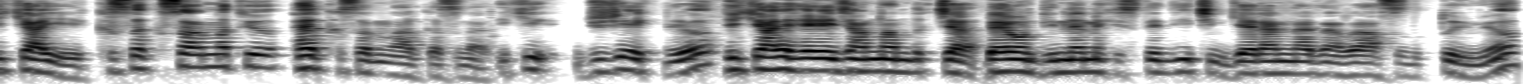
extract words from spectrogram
Hikayeyi kısa kısa anlatıyor. Her kısanın arkasına iki cüce ekliyor. Hikaye heyecanlandıkça Beorn dinlemek istediği için gelenlerden rahatsızlık duymuyor.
